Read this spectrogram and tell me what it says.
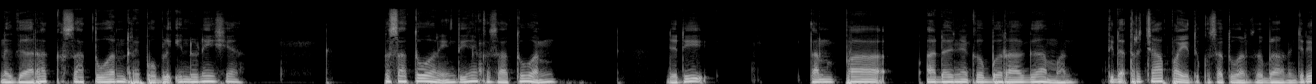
Negara Kesatuan Republik Indonesia. Kesatuan intinya kesatuan jadi tanpa adanya keberagaman tidak tercapai itu kesatuan sebenarnya. Jadi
